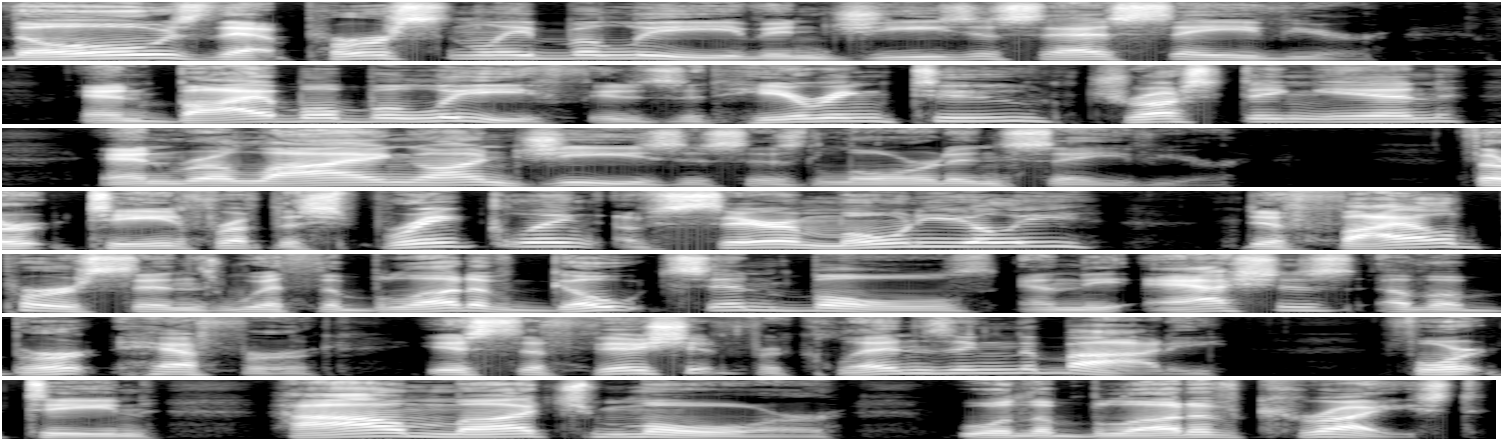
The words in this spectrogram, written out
Those that personally believe in Jesus as Savior. And Bible belief is adhering to, trusting in, and relying on Jesus as Lord and Savior. 13. For if the sprinkling of ceremonially defiled persons with the blood of goats and bulls and the ashes of a burnt heifer is sufficient for cleansing the body. 14. How much more will the blood of Christ,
